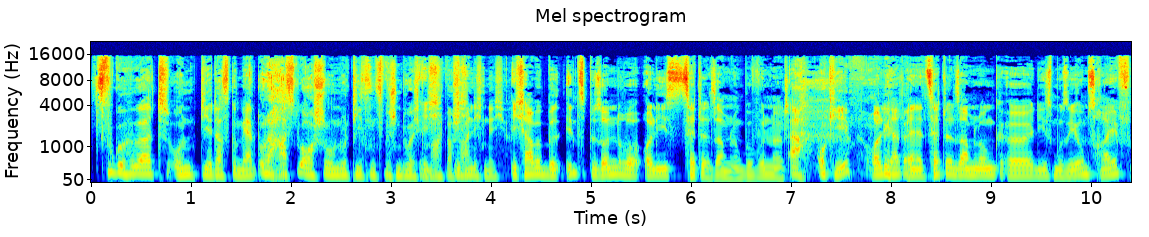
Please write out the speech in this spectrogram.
zugehört und dir das gemerkt oder hast du auch schon Notizen zwischendurch gemacht? Ich, Wahrscheinlich ich, nicht. Ich habe insbesondere Ollis Zettelsammlung bewundert. Ah, okay. Olli hat eine Zettelsammlung, äh, die ist museumsreif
